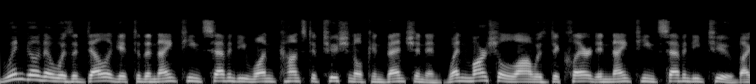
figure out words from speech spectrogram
Guingona was a delegate to the 1971 Constitutional Convention and, when martial law was declared in 1972 by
